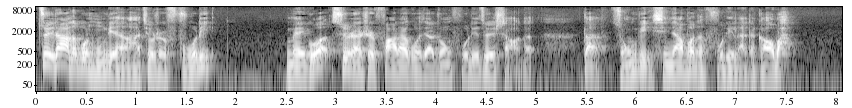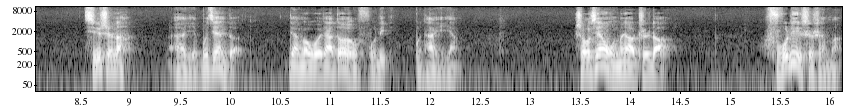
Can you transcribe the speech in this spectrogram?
最大的不同点啊，就是福利。美国虽然是发达国家中福利最少的，但总比新加坡的福利来得高吧？其实呢，呃，也不见得，两个国家都有福利，不太一样。首先我们要知道。福利是什么？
